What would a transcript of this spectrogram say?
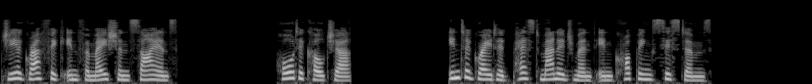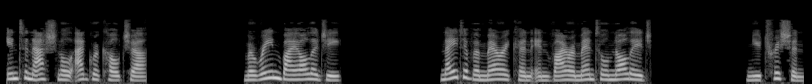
Geographic Information Science Horticulture Integrated Pest Management in Cropping Systems International agriculture Marine biology Native American environmental knowledge Nutrition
